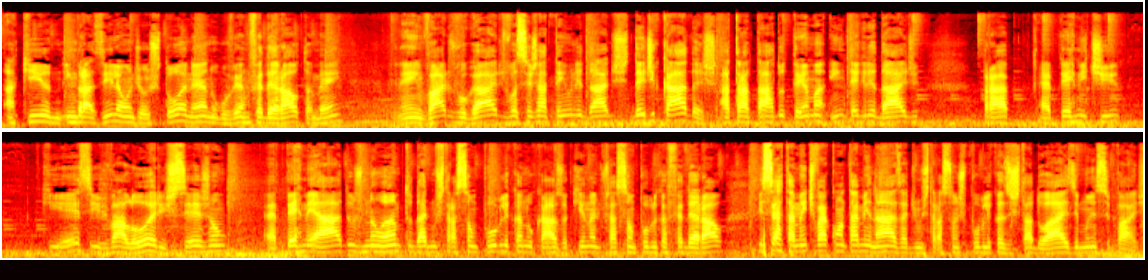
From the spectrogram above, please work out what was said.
aqui em Brasília, onde eu estou, né, no governo federal também, né, em vários lugares, você já tem unidades dedicadas a tratar do tema integridade para é, permitir que esses valores sejam é, permeados no âmbito da administração pública, no caso aqui na administração pública federal, e certamente vai contaminar as administrações públicas estaduais e municipais.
